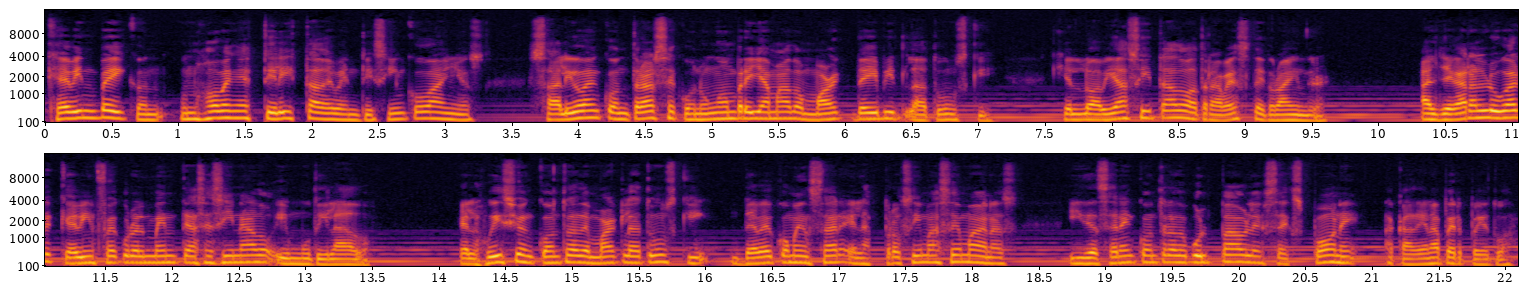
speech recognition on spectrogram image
Kevin Bacon, un joven estilista de 25 años, salió a encontrarse con un hombre llamado Mark David Latunsky, quien lo había citado a través de Grindr. Al llegar al lugar, Kevin fue cruelmente asesinado y mutilado. El juicio en contra de Mark Latunsky debe comenzar en las próximas semanas y de ser encontrado culpable se expone a cadena perpetua.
